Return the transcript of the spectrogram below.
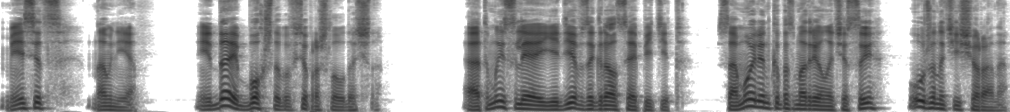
месяц на мне. И дай бог, чтобы все прошло удачно. От мысли о еде взыгрался аппетит. Самойленко посмотрел на часы, ужинать еще рано.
